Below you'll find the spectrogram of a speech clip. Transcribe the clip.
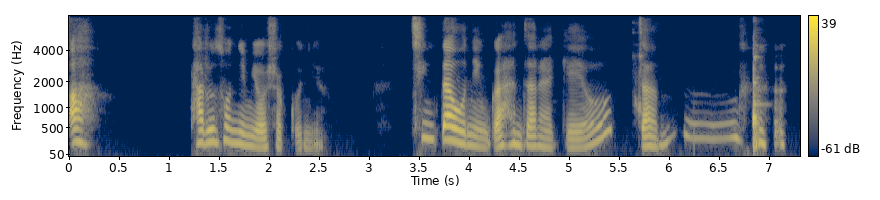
아 다른 손님이 오셨군요. 칭따오님과 한잔 할게요. 짠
